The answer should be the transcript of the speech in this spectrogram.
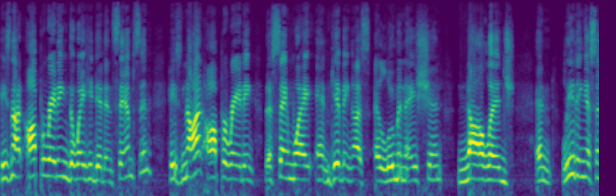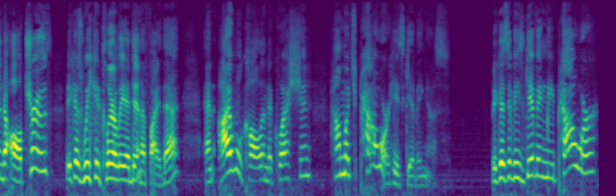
He's not operating the way he did in Samson. He's not operating the same way and giving us illumination, knowledge, and leading us into all truth because we could clearly identify that. And I will call into question how much power he's giving us. Because if he's giving me power,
